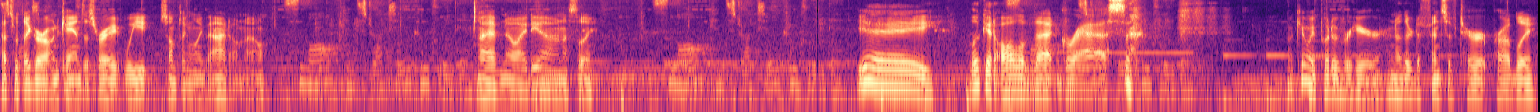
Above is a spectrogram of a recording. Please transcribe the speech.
That's what they grow in Kansas, right? Wheat? Something like that. I don't know. Small construction completed. I have no idea, honestly. Small construction completed. Yay. Look at all of that grass. What can we put over here? Another defensive turret, probably.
